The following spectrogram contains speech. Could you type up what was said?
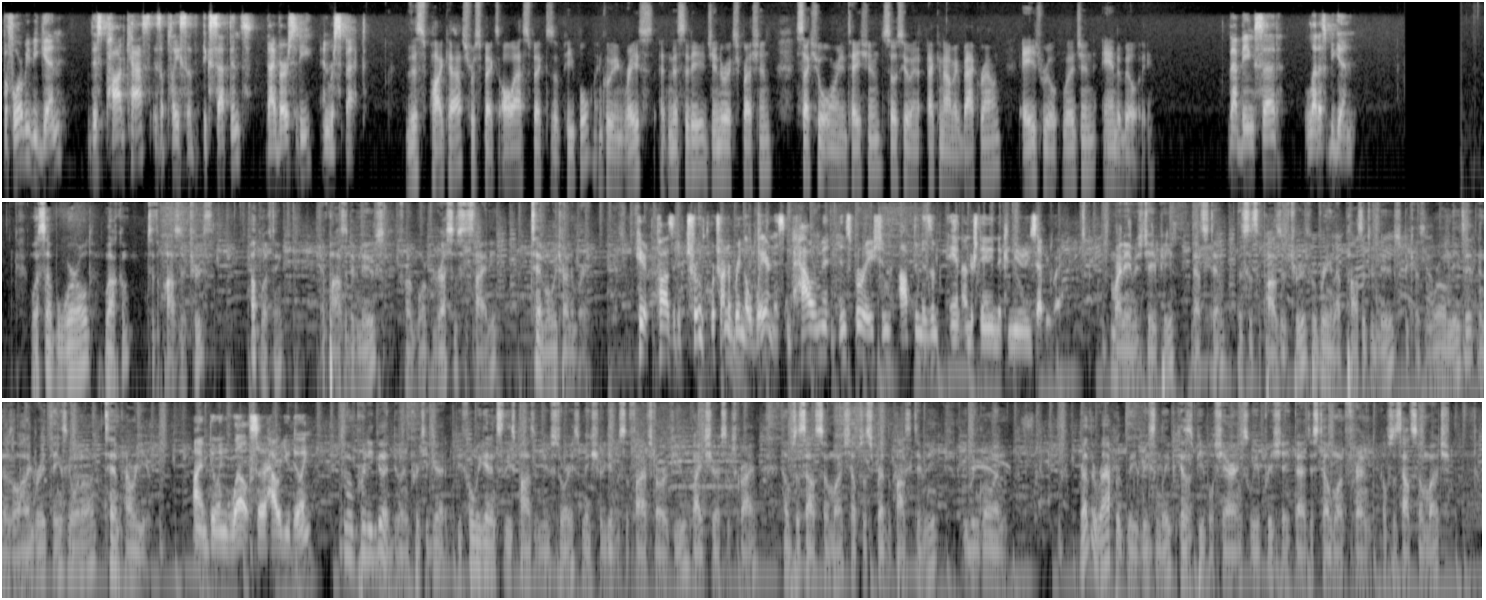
Before we begin, this podcast is a place of acceptance, diversity, and respect. This podcast respects all aspects of people, including race, ethnicity, gender expression, sexual orientation, socioeconomic background, age, religion, and ability. That being said, let us begin. What's up, world? Welcome to the Positive Truth, uplifting and positive news for a more progressive society. Tim, what are we trying to bring? Here at The Positive Truth, we're trying to bring awareness, empowerment, inspiration, optimism, and understanding to communities everywhere. My name is JP. That's Tim. This is The Positive Truth. We're bringing that positive news because the world needs it and there's a lot of great things going on. Tim, how are you? I'm doing well, sir. How are you doing? Doing pretty good, doing pretty good. Before we get into these positive news stories, make sure to give us a five star review, like, share, subscribe. Helps us out so much, helps us spread the positivity. We've been growing rather rapidly recently because of people sharing, so we appreciate that. Just tell one friend, helps us out so much.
